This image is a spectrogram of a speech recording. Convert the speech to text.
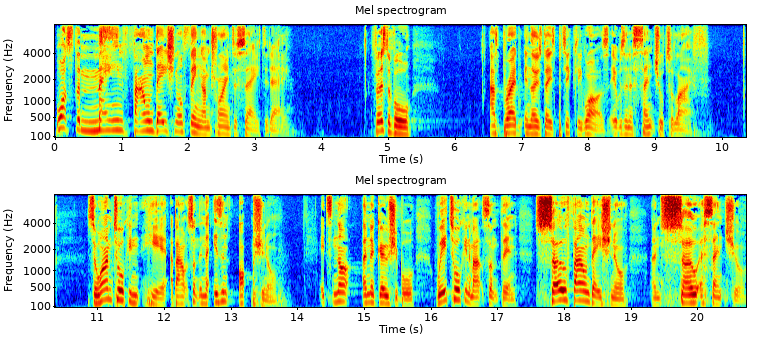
what's the main foundational thing I'm trying to say today? First of all, as bread in those days particularly was, it was an essential to life. So I'm talking here about something that isn't optional. It's not a negotiable. We're talking about something so foundational and so essential.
